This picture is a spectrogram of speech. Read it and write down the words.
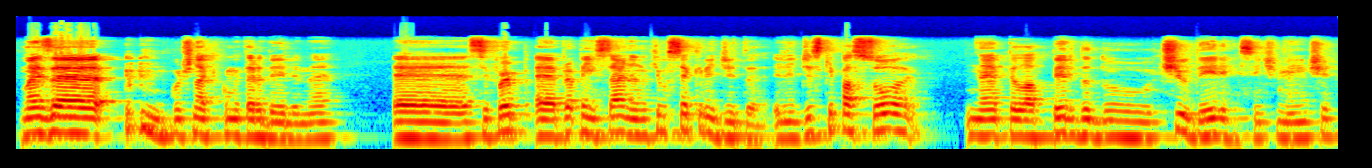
Mas é. continuar aqui o comentário dele, né? É, se for é, para pensar né, no que você acredita, ele diz que passou né, pela perda do tio dele recentemente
